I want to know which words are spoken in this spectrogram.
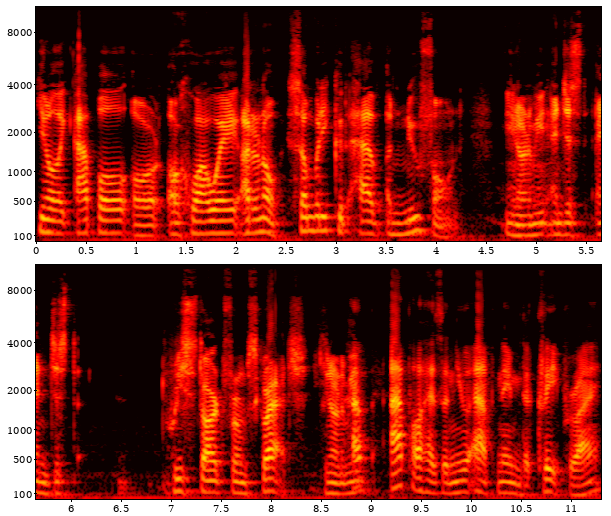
you know, like Apple or or Huawei. I don't know. Somebody could have a new phone. You know mm-hmm. what I mean? And just and just restart from scratch. You know what I mean? Apple has a new app named the Clip, right?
